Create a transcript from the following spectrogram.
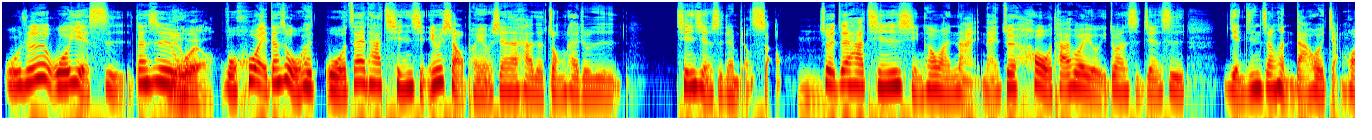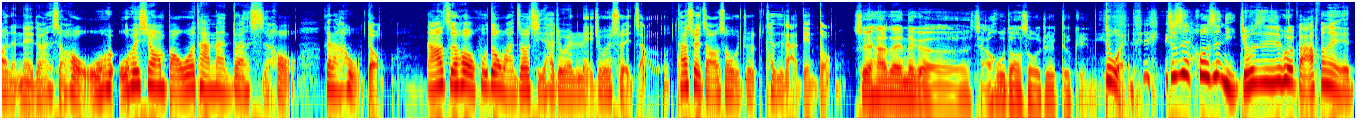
我觉得我也是，但是我也会哦，我会，但是我会我在他清醒，因为小朋友现在他的状态就是清醒的时间比较少，嗯，所以在他清醒喝完奶奶最后，他会有一段时间是。眼睛睁很大会讲话的那段时候，我会我会希望把握他那段时候跟他互动，然后之后互动完之后，其实他就会累，就会睡着了。他睡着的时候，我就开始打电动。所以他在那个想要互动的时候，我就会丢给你。对，就是或是你就是会把它放在你的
